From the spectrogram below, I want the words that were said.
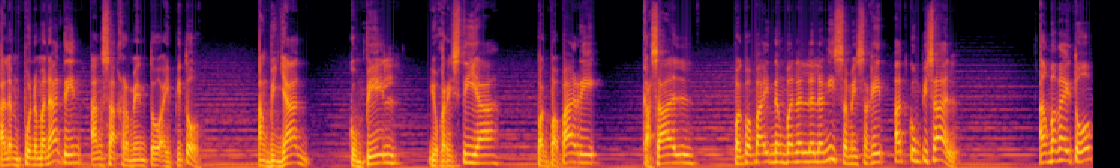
Alam po naman natin, ang sakramento ay pito. Ang binyag, kumpil, Eukaristiya, pagpapari, kasal, pagpapahid ng banal na langis sa may sakit at kumpisal. Ang mga ito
